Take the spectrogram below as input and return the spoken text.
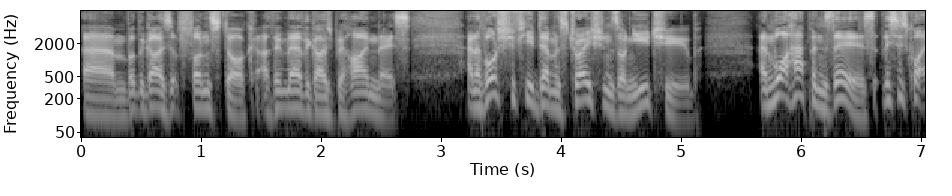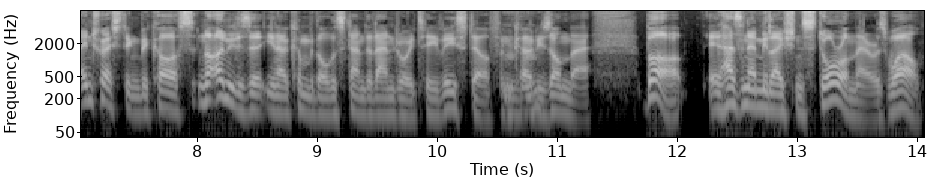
Um, but the guys at Funstock, I think they're the guys behind this. And I've watched a few demonstrations on YouTube. And what happens is, this is quite interesting because not only does it, you know, come with all the standard Android TV stuff and mm-hmm. Kodi's on there, but it has an emulation store on there as well.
